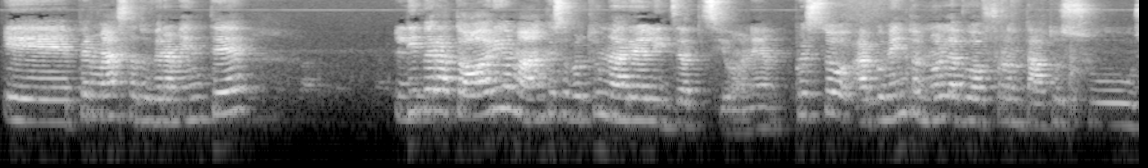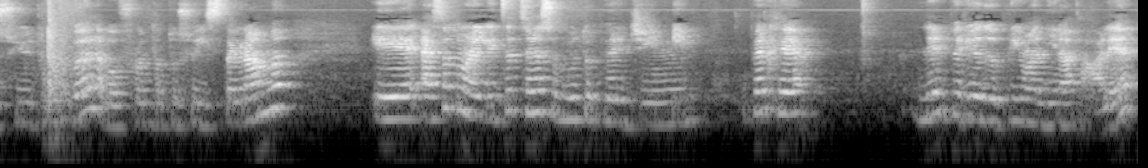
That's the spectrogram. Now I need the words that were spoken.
E per me è stato veramente liberatorio ma anche e soprattutto una realizzazione. Questo argomento non l'avevo affrontato su, su YouTube, l'avevo affrontato su Instagram e è stata una realizzazione soprattutto per Jimmy perché nel periodo prima di Natale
